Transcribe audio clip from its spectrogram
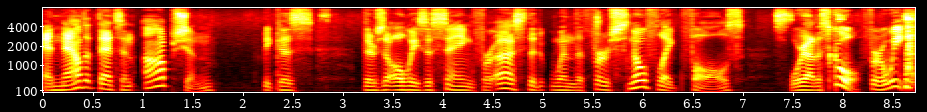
And now that that's an option, because there's always a saying for us that when the first snowflake falls, we're out of school for a week.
